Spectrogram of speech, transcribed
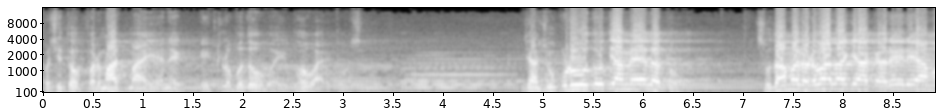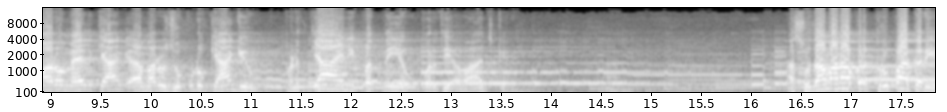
પછી તો પરમાત્માએ એને એટલો બધો વૈભવ આપ્યો છે. જ્યાં ઝૂંપડું હતું, ત્યાં મહેલ હતો. સુદામા રડવા લાગ્યા કે, અરે રે, આ મારો મહેલ ક્યાં આ મારું ઝૂંપડું ક્યાં ગયું? પણ ત્યાં એની પત્નીએ ઉપરથી અવાજ કર્યો. આ સુદામાના પર કૃપા કરી,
